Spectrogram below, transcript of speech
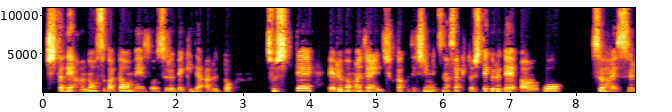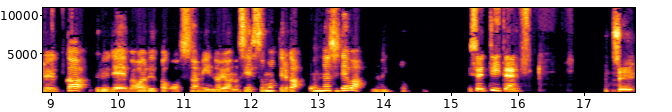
シッタデーハの姿を瞑想するべきであると。そして、エルバマンジャリに近くて親密な先としてグルデーバーを崇拝するか、グルデーバーはルーパゴースサミーのような性質を持っているが、同じではないと。Sentite? Sì,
